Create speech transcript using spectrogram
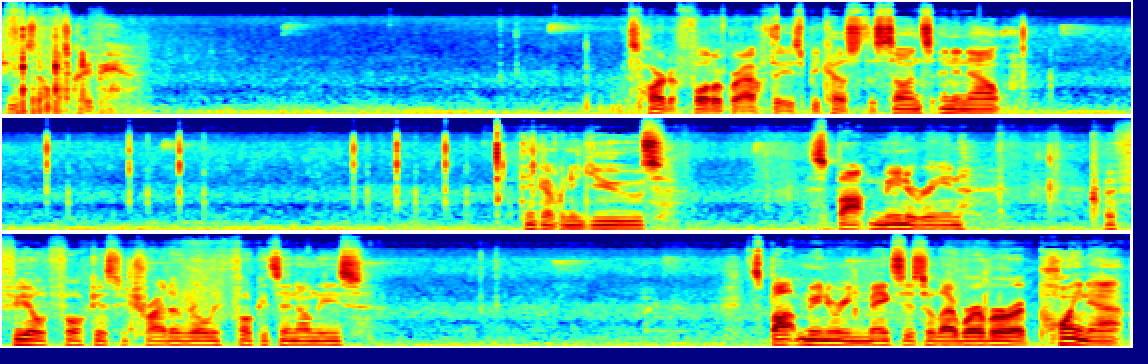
Jeez, that one's creepy. It's hard to photograph these because the sun's in and out. I think I'm going to use spot metering with field focus to try to really focus in on these. Spot metering makes it so that wherever I point at,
